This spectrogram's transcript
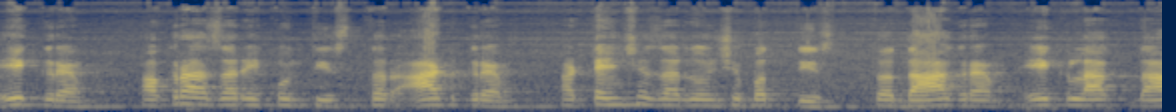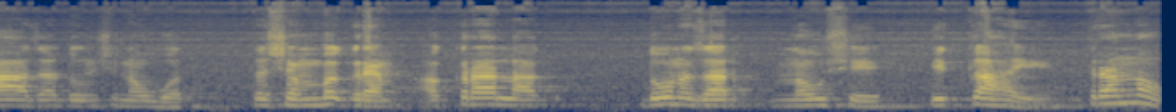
एक ग्रॅम अकरा हजार एकोणतीस तर आठ ग्रॅम अठ्ठ्याऐंशी हजार दोनशे बत्तीस तर दहा ग्रॅम एक लाख दहा हजार दोनशे नव्वद तर शंभर ग्रॅम अकरा लाख दोन हजार नऊशे इतका आहे. मित्रांनो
